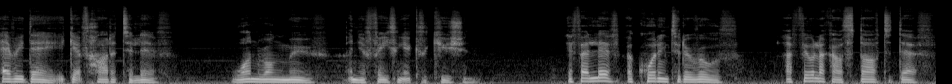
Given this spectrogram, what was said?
Every day it gets harder to live. One wrong move and you're facing execution. If I live according to the rules, I feel like I'll starve to death.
